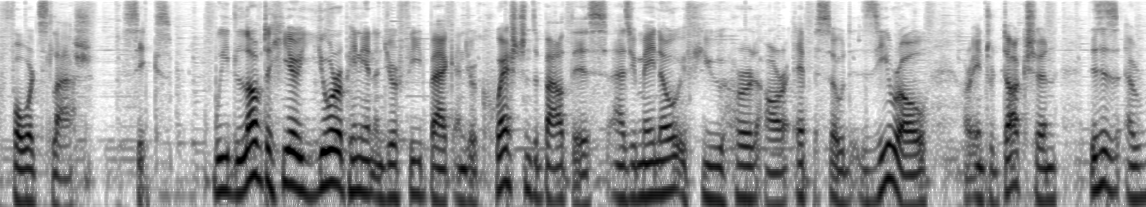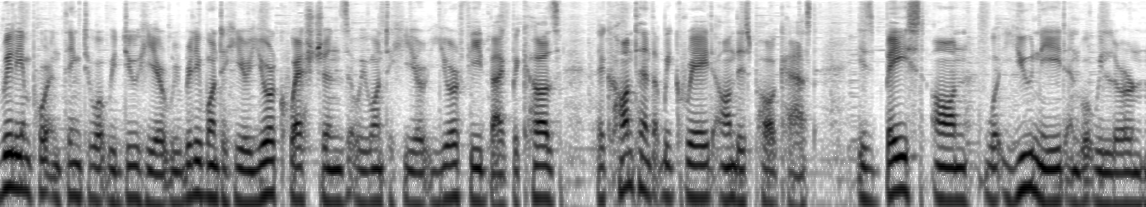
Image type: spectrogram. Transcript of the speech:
forward slash six. We'd love to hear your opinion and your feedback and your questions about this. As you may know, if you heard our episode zero, our introduction, this is a really important thing to what we do here. We really want to hear your questions, we want to hear your feedback because the content that we create on this podcast is based on what you need and what we learn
